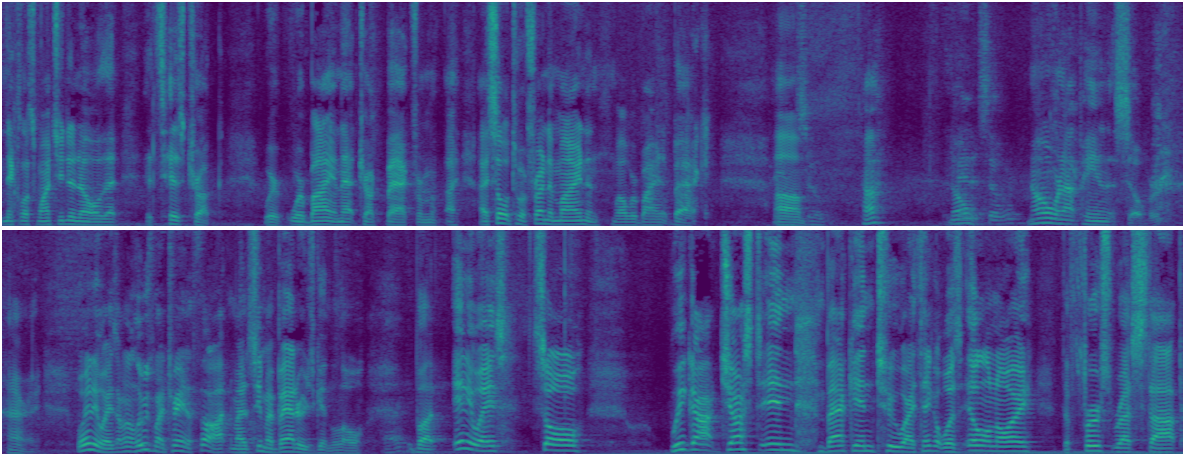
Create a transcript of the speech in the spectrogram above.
Nicholas wants you to know that it's his truck. We're we're buying that truck back from. I, I sold it to a friend of mine, and well, we're buying it back. Um, huh? No. Silver. No, we're not painting it silver. All right. Well, anyways, I'm gonna lose my train of thought, and I see my battery's getting low. But anyways, so we got just in back into I think it was Illinois, the first rest stop,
